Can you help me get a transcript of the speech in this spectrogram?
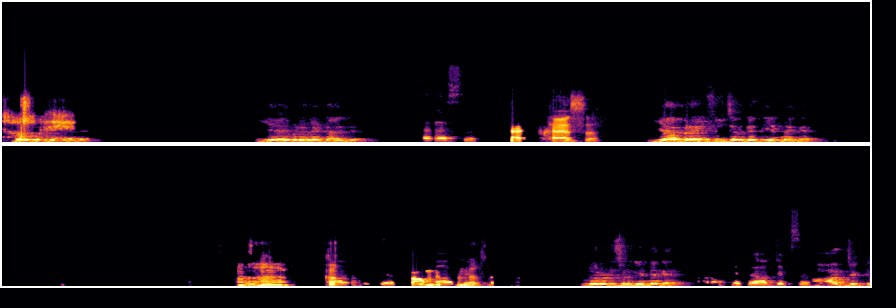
verb என்னது? ஏன் இவ்வளவு லேட் ஆகுது. ஏன் பிரைட் ஃபியூச்சர்ங்கிறது என்னங்க. இன்னொரு சொல்லுங்க என்னங்க. ஆப்ஜெக்ட்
